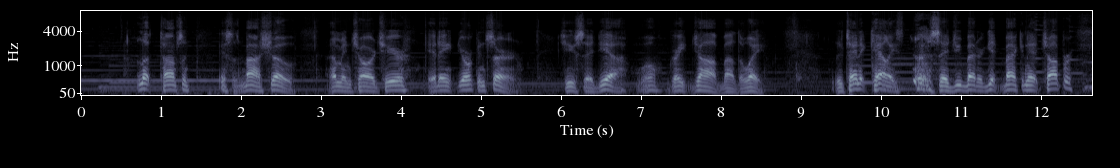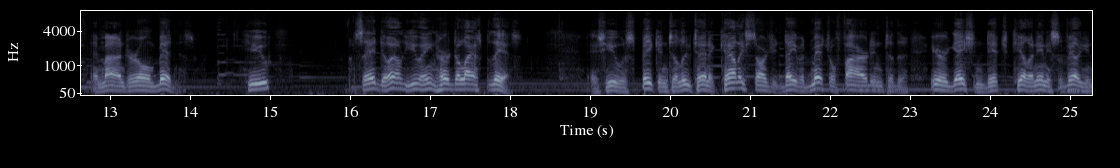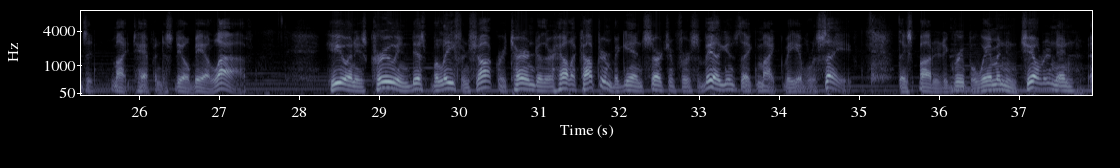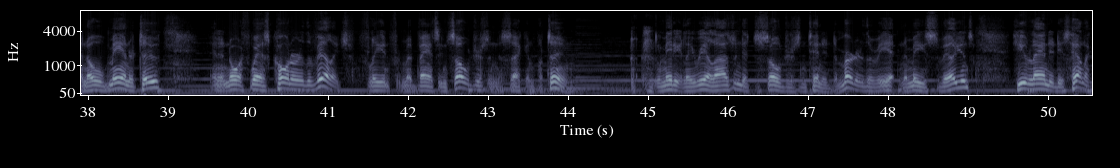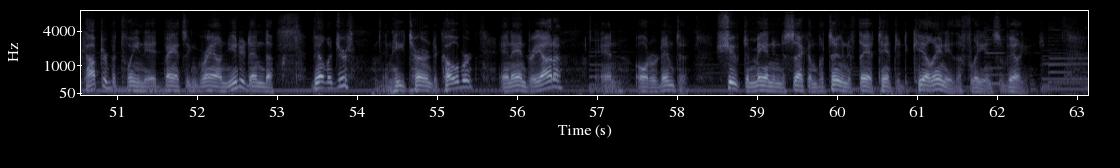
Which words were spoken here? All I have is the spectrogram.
Look, Thompson, this is my show. I'm in charge here. It ain't your concern. Hugh said, Yeah, well, great job, by the way. Lieutenant Calley said, You better get back in that chopper and mind your own business. Hugh said, Well, you ain't heard the last of this. As Hugh was speaking to Lieutenant Calley, Sergeant David Mitchell fired into the irrigation ditch, killing any civilians that might happen to still be alive. Hugh and his crew, in disbelief and shock, returned to their helicopter and began searching for civilians they might be able to save. They spotted a group of women and children and an old man or two in the northwest corner of the village, fleeing from advancing soldiers in the second platoon. Immediately realizing that the soldiers intended to murder the Vietnamese civilians, Hugh landed his helicopter between the advancing ground unit and the villagers, and he turned to Coburn and Andreotta and ordered them to shoot the men in the second platoon if they attempted to kill any of the fleeing civilians.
